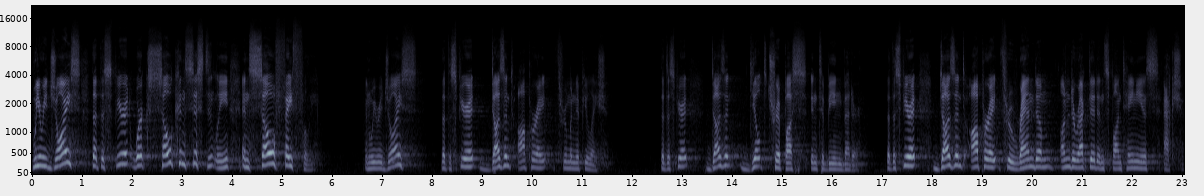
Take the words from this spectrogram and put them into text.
We rejoice that the Spirit works so consistently and so faithfully. And we rejoice that the Spirit doesn't operate through manipulation, that the Spirit doesn't guilt trip us into being better, That the Spirit doesn't operate through random, undirected, and spontaneous action.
